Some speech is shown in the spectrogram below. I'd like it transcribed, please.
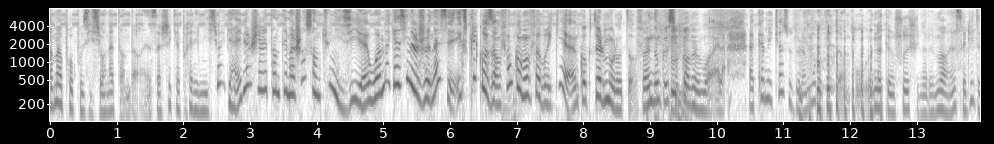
à ma proposition en attendant. hein. Sachez qu'après l'émission, eh bien, eh bien, j'irai tenter ma chance en Tunisie, hein, où un magazine jeunesse explique aux enfants comment fabriquer un cocktail molotov. hein. donc aussi comme moi, la, la kamikaze de l'amour qui est n'a qu'un souhait finalement, c'est l'idée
